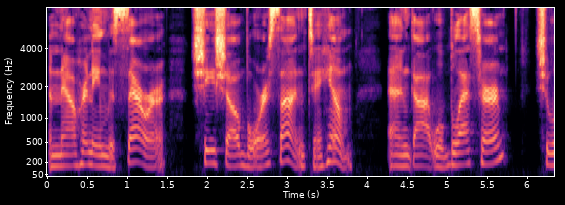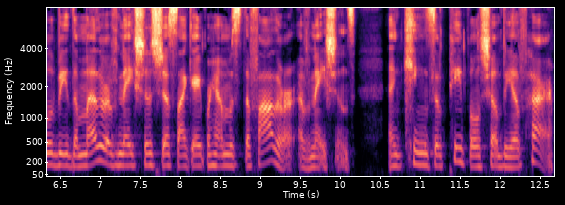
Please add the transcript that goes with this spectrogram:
and now her name is Sarah, she shall bore a son to him. And God will bless her She will be the mother of nations, just like Abraham is the father of nations, and kings of people shall be of her.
